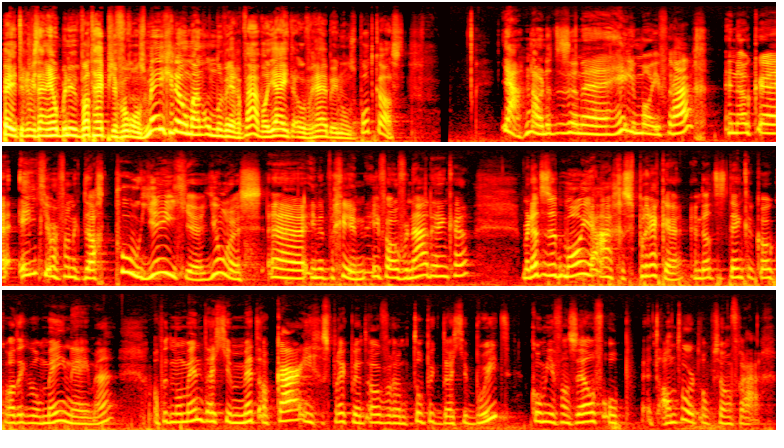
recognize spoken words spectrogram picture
Peter, we zijn heel benieuwd. Wat heb je voor ons meegenomen aan onderwerp? Waar wil jij het over hebben in onze podcast? Ja, nou, dat is een eh, hele mooie vraag. En ook eh, eentje waarvan ik dacht, poeh, jeetje, jongens, eh, in het begin even over nadenken. Maar dat is het mooie aan gesprekken. En dat is denk ik ook wat ik wil meenemen. Op het moment dat je met elkaar in gesprek bent over een topic dat je boeit, kom je vanzelf op het antwoord op zo'n vraag.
